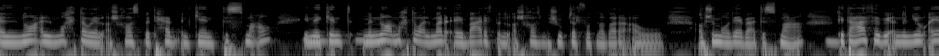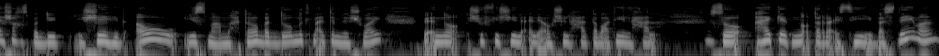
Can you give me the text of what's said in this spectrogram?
النوع المحتوى اللي الأشخاص بتحب إن كانت تسمعه يعني. كنت. من نوع محتوى المرئي بعرف انه الأشخاص بشو بتلفت نظرها أو أو شو المواضيع بدها تسمعها. كنت عارفة بانه اليوم أي شخص بده يشاهد أو يسمع محتوى بده مثل ما قلت من شوي بأنه شو في شيء لإلي أو شو الحل تبعتيني الحل. سو so, هاي كانت النقطة الرئيسية بس دائما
